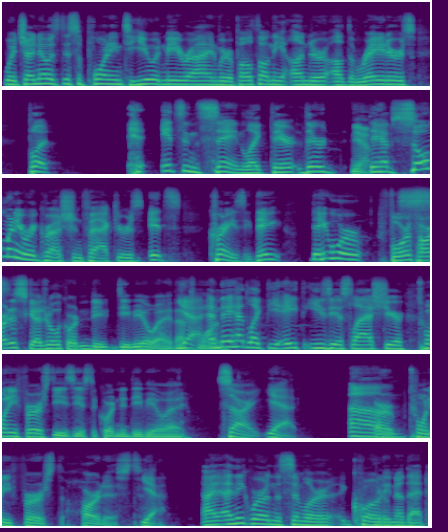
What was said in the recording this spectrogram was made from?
which I know is disappointing to you and me, Ryan. We were both on the under of the Raiders, but it's insane. Like they're they're Yeah. they have so many regression factors. It's crazy. They they were Fourth hardest schedule according to DVOA. That's yeah, one. and they had like the eighth easiest last year. 21st easiest according to DVOA, Sorry, yeah. Um, or 21st hardest. Yeah, I, I think we're in the similar quoting of that.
